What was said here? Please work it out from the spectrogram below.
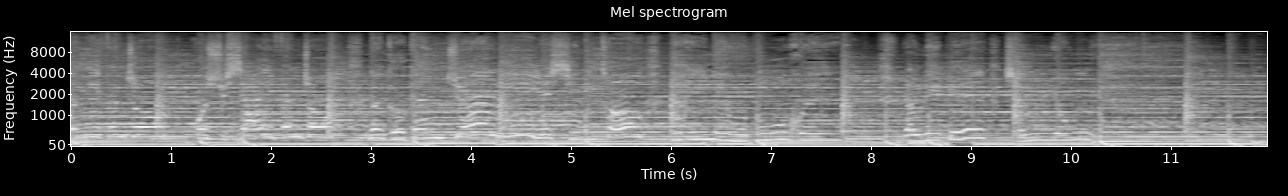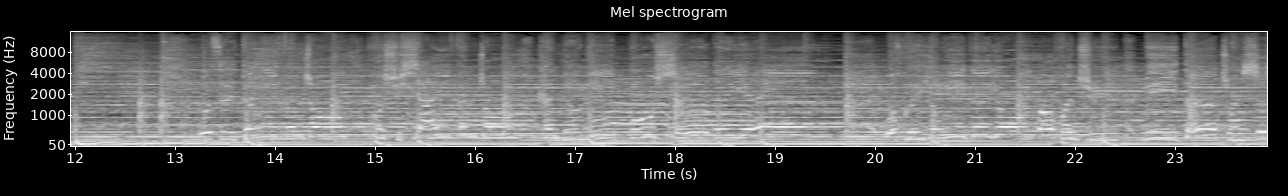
等一分钟，或许下一分钟能够感觉你也心痛。那一年我不会让离别成永远。我再等一分钟，或许下一分深，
